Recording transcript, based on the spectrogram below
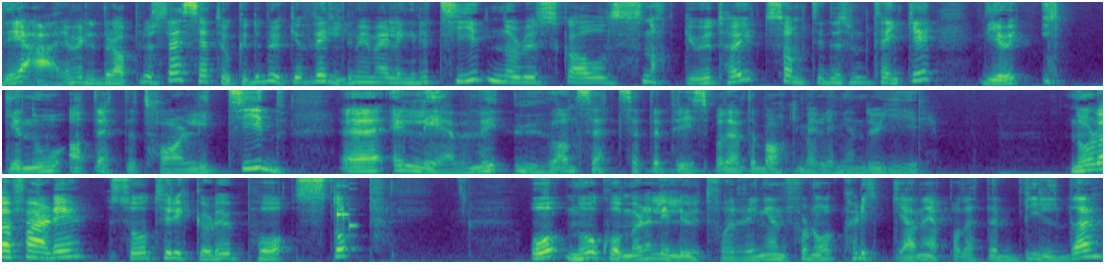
det er en veldig bra prosess. Jeg tror ikke du bruker veldig mye mer lengre tid når du skal snakke ut høyt, samtidig som du tenker, det gjør ikke noe at dette tar litt tid. Eh, eleven vil uansett sette pris på den tilbakemeldingen du gir. Når du er ferdig, så trykker du på stopp. Og nå kommer den lille utfordringen, for nå klikker jeg ned på dette bildet,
